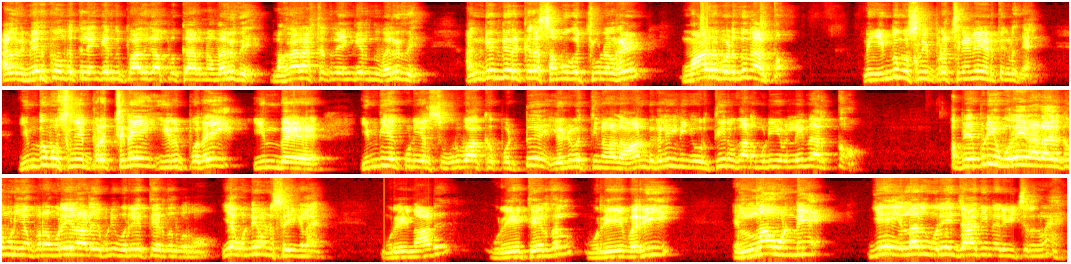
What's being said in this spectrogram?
அல்லது மேற்கு வங்கத்தில் எங்கேருந்து பாதுகாப்பு காரணம் வருது? மகாராஷ்டிரத்தில் எங்கேருந்து வருது? அங்கங்கே இருக்கிற சமூக சூழல்கள் மாறுபடுதுன்னு அர்த்தம். நீங்க இந்து முஸ்லீம் பிரச்சனைனே எடுத்துக்கிடுங்க. இந்து முஸ்லீம் பிரச்சனை இருப்பதை இந்த இந்திய குடியரசு உருவாக்கப்பட்டு எழுபத்தி நாலு ஆண்டுகளில் நீங்க ஒரு தீர்வு காண முடியவில்லைன்னு அர்த்தம். அப்ப எப்படி ஒரே நாடா இருக்க முடியும்? அப்புறம் ஒரே நாடு எப்படி ஒரே தேர்தல் வரும்? ஏன் ஒன்னே ஒன்று செய்யுங்களேன். ஒரே நாடு ஒரே தேர்தல் ஒரே வரி எல்லாம் ஒன்றே ஏன் எல்லாரும் ஒரே ஜாதின்னு அறிவிச்சிருங்களேன்?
